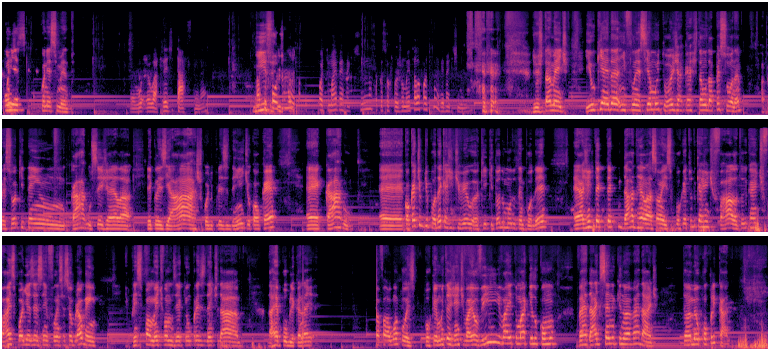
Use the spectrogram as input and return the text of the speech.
conhecer conhecimento. Eu, eu acreditasse, né? Mas Isso, se pode tomar ivermectina, se a pessoa for jumenta, ela pode tomar ivermectina. Justamente. E o que ainda influencia muito hoje é a questão da pessoa, né? A pessoa que tem um cargo, seja ela eclesiástico, ou de presidente, ou qualquer é, cargo, é, qualquer tipo de poder que a gente vê aqui, que todo mundo tem poder, é, a gente tem que ter cuidado em relação a isso, porque tudo que a gente fala, tudo que a gente faz pode exercer influência sobre alguém. E principalmente, vamos dizer aqui, um presidente da, da República, né? Para falar alguma coisa, porque muita gente vai ouvir e vai tomar aquilo como verdade, sendo que não é verdade. Então é meio complicado.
